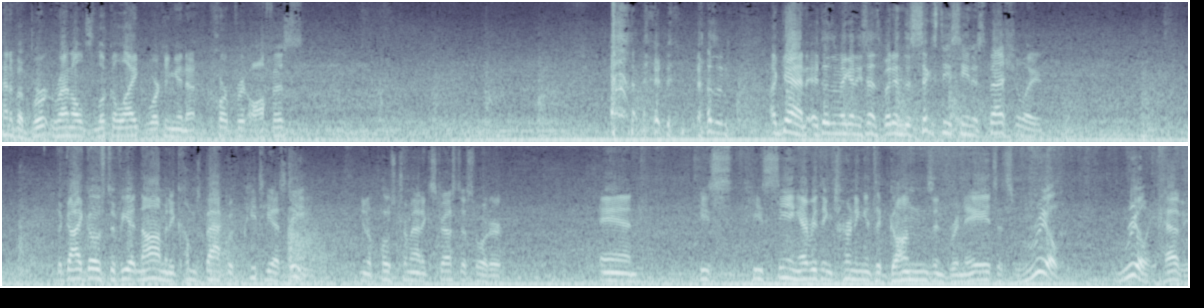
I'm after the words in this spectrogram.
kind of a Burt Reynolds look-alike working in a corporate office it doesn't again it doesn't make any sense but in the 60s scene especially the guy goes to Vietnam and he comes back with PTSD you know post-traumatic stress disorder and he's he's seeing everything turning into guns and grenades. It's really, really heavy.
